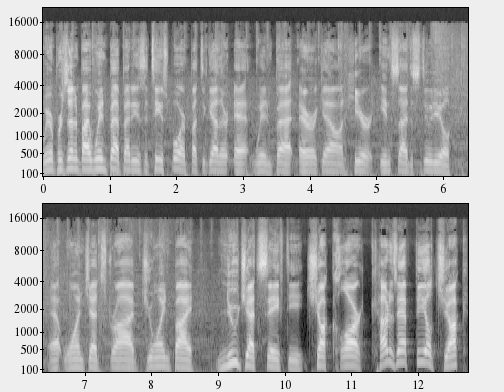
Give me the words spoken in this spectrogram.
We are presented by WynnBET. Betting is a team sport, but together at WynnBET. Eric Allen here inside the studio at One Jets Drive, joined by new Jet safety Chuck Clark. How does that feel, Chuck?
